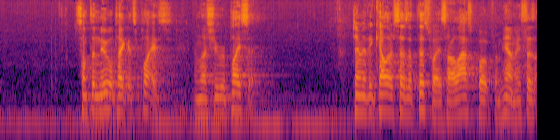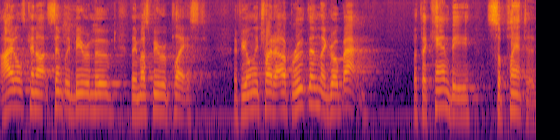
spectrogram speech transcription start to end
Something new will take its place unless you replace it. Timothy Keller says it this way. It's our last quote from him. He says, Idols cannot simply be removed, they must be replaced. If you only try to uproot them, they grow back. But they can be supplanted.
